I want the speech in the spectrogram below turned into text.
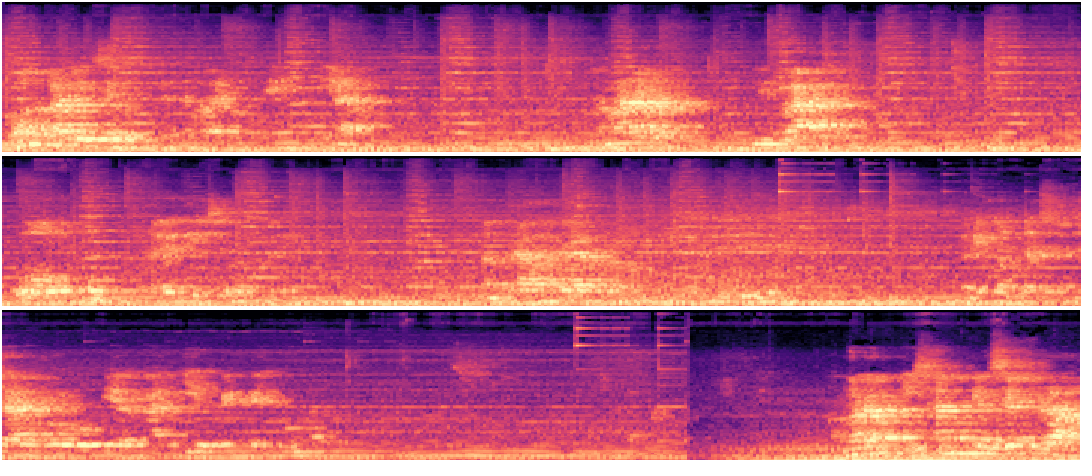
बहुत तारीख से है हमारा विभाग वो खरीदी से उसने पंद्रह हज़ार करीबन दस हज़ार करोड़ रुपया का ये पैकेज होगा हमारा किसान कैसे रहा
